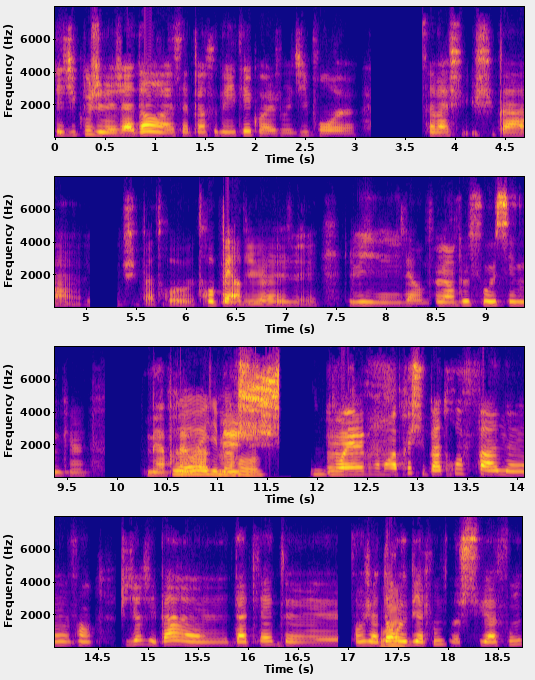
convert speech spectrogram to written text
et du coup j'adore euh, sa personnalité quoi. Je me dis bon euh, ça va je suis- je suis pas je suis pas trop trop perdu euh, j'ai- lui il est un peu un peu fou aussi donc euh, mais après Ouais, ouais, il est Mais marrant, hein. je- ouais vraiment après je suis pas trop fan euh, enfin je veux dire j'ai pas euh, d'athlète euh, enfin j'adore Ouais. le biathlon je suis à fond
